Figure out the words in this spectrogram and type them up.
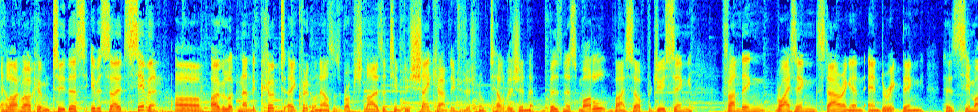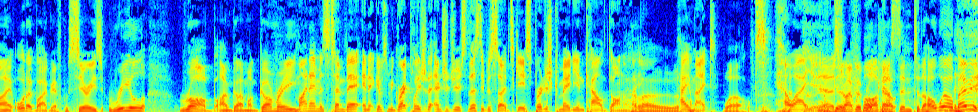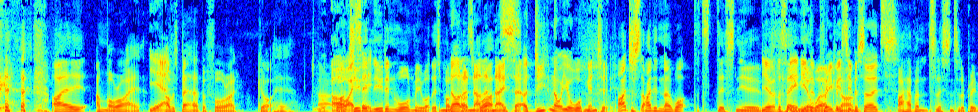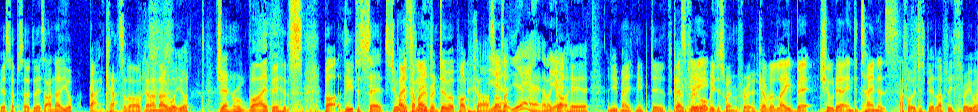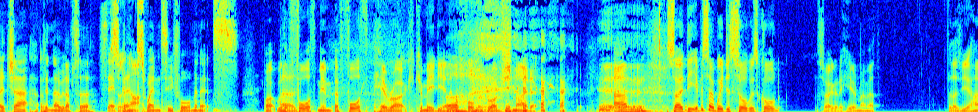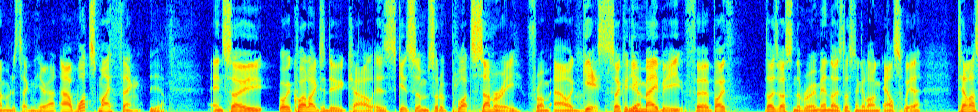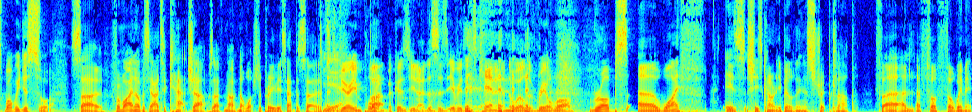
Hello and welcome to this episode 7 of Overlooked and Undercooked, a critical analysis of Rob Schneider's attempt to shake up the traditional television business model by self producing, funding, writing, starring in, and directing his semi autobiographical series, Real Rob. I'm Guy Montgomery. My name is Tim Batt, and it gives me great pleasure to introduce this episode's guest, British comedian Carl Donnelly. Hello. Hey, mate. World. How are you? yeah, that's good. right. We're Well, broadcasting to the whole world, baby. I I'm all right. Yeah. I was better before I got here. Uh, oh, Well, I you see. didn't you didn't warn me what this podcast Not another was. naysayer. Oh, do you know what you're walking into? I just I didn't know what th- this new You haven't listened to thing any you're of the working previous on. episodes? I haven't listened to the previous episode of this. I know your back catalogue and I know what your general vibe is, but you just said, "Do you want to come Basically- over and do a podcast?" I was like, "Yeah," and I Yeah. got here and you made me do go Basically- through what we just went through. A couple of laid back, chilled out entertainers. I thought it'd just be a lovely three way chat. I didn't know we'd have to spend not. 24 minutes. What, with Uh, a fourth mem- a fourth heroic comedian in the Oh. form of Rob Schneider. um, so the episode we just saw was called. Sorry, I got a hair in my mouth. For those of you at home, I'm just taking the hair out. Uh, What's my thing? Yeah. And so, what we quite like to do, Carl, is get some sort of plot summary from our guests. So, could Yeah. you maybe, for both those of us in the room and those listening along elsewhere, tell us what we just saw? So, from what, and obviously I had to catch up because I've, I've not watched the previous episodes. It's Yeah. very important But- because you know this is everything's canon in the world of real Rob. Rob's uh, wife is she's currently building a strip club for uh, for for women.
